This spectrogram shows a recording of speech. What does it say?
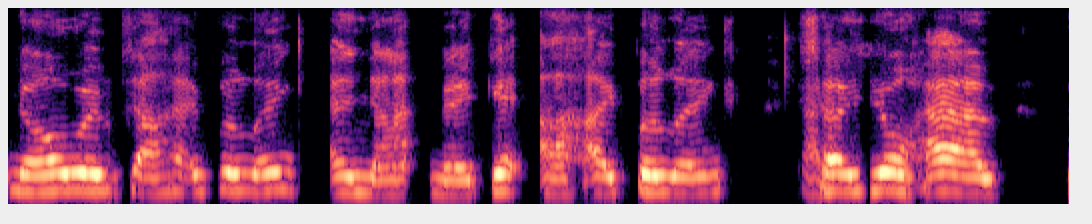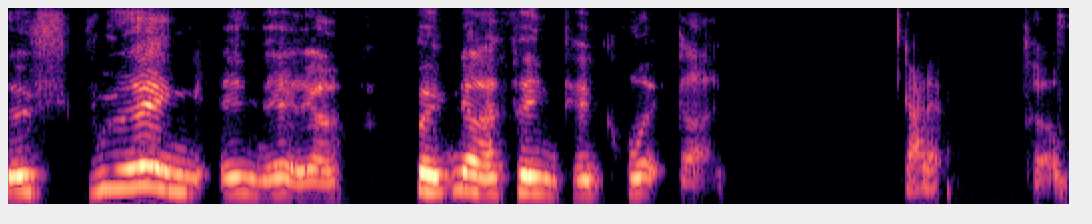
know it's a hyperlink and not make it a hyperlink. Got So you'll have the string in there, but nothing to click on. Got it. So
